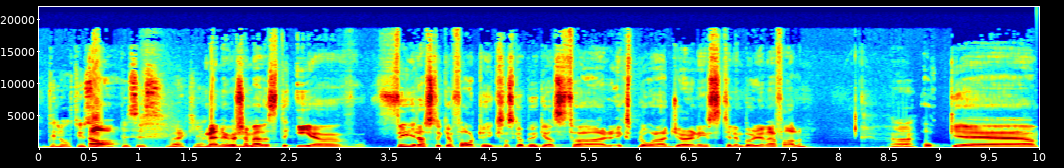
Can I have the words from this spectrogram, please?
Det låter ju så, ja. precis. Verkligen. Men hur som mm. helst, det är fyra stycken fartyg som ska byggas för Explora Journeys till en början i alla fall. Ja. Och eh,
